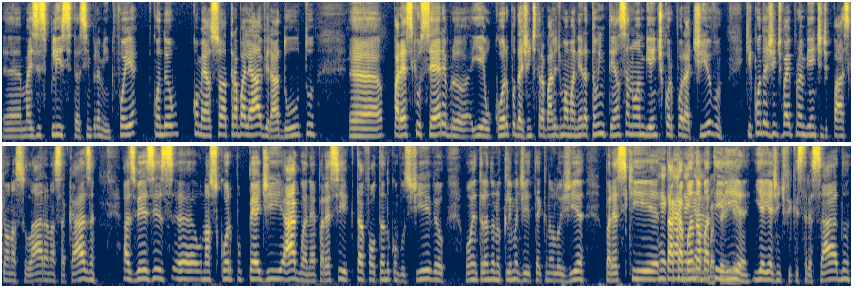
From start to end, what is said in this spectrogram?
uh, mais explícita assim para mim, que foi quando eu começo a trabalhar, virar adulto. Uh, parece que o cérebro e o corpo da gente trabalham de uma maneira tão intensa no ambiente corporativo que quando a gente vai para o ambiente de paz, que é o nosso lar, a nossa casa, às vezes uh, o nosso corpo pede água, né? Parece que está faltando combustível ou entrando no clima de tecnologia, parece que está acabando a bateria. bateria. E aí a gente fica estressado,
